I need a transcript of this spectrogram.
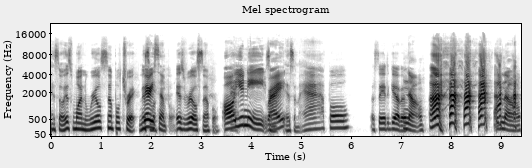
and so it's one real simple trick. Very one- simple. It's real simple. All you need, some- right? It's some apple. Let's say it together. No, no.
